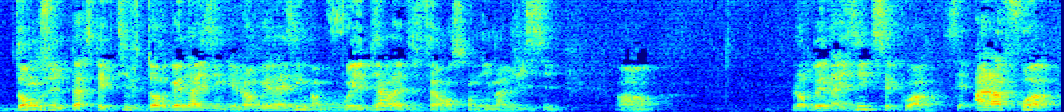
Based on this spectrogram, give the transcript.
dans une perspective d'organizing. Et l'organizing, ben, vous voyez bien la différence en image ici. L'organizing, c'est quoi? C'est à la fois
